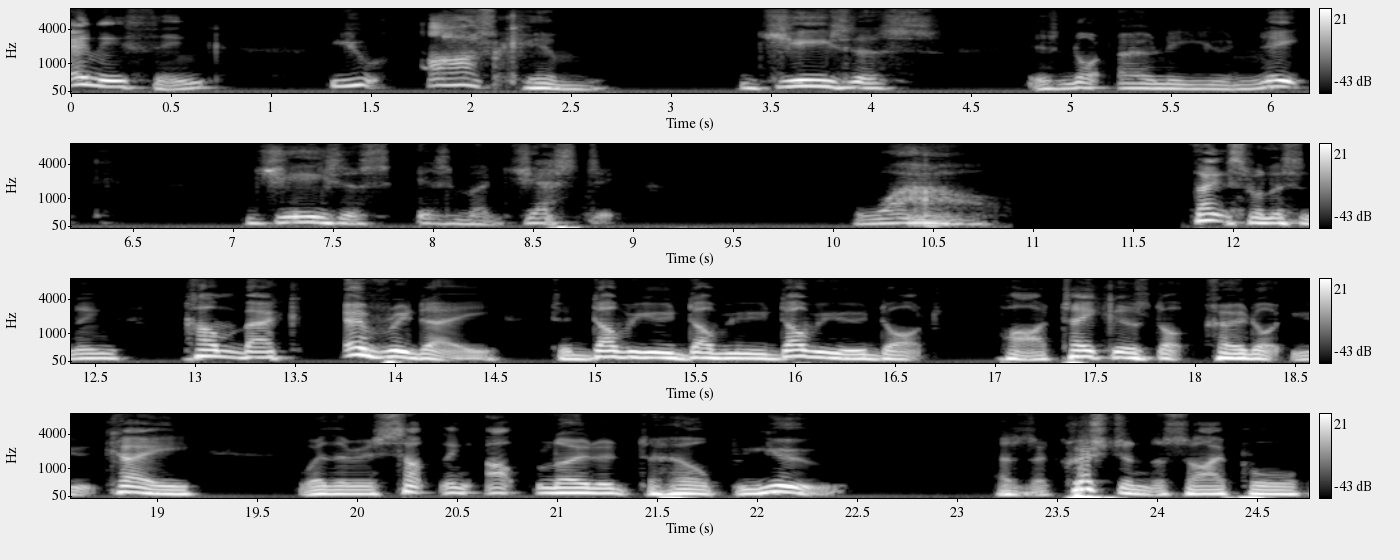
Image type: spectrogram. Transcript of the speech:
anything, you ask Him. Jesus is not only unique, Jesus is majestic. Wow. Thanks for listening. Come back every day to www.partakers.co.uk where there is something uploaded to help you as a Christian disciple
